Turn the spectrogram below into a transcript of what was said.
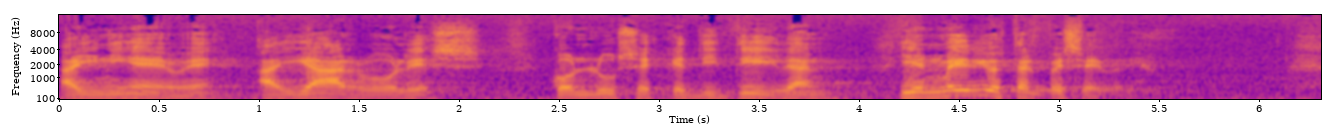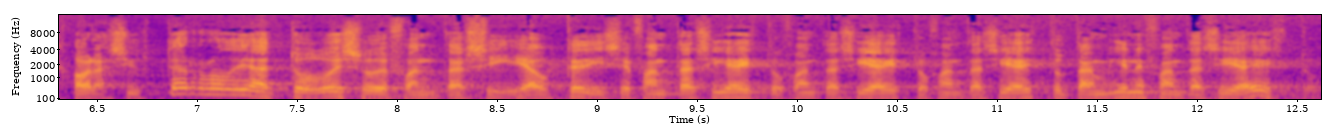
hay nieve, hay árboles con luces que titilan y en medio está el pesebre. Ahora, si usted rodea todo eso de fantasía, usted dice fantasía esto, fantasía esto, fantasía esto, también es fantasía esto.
